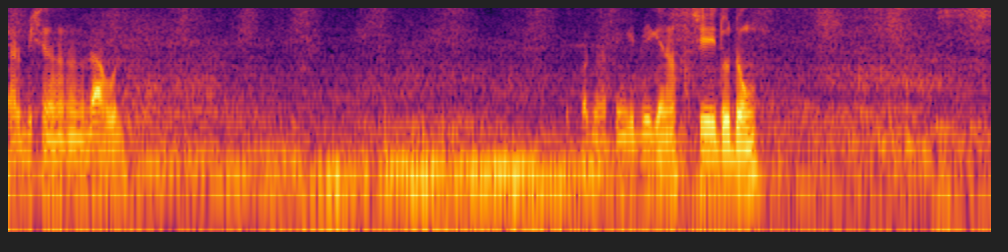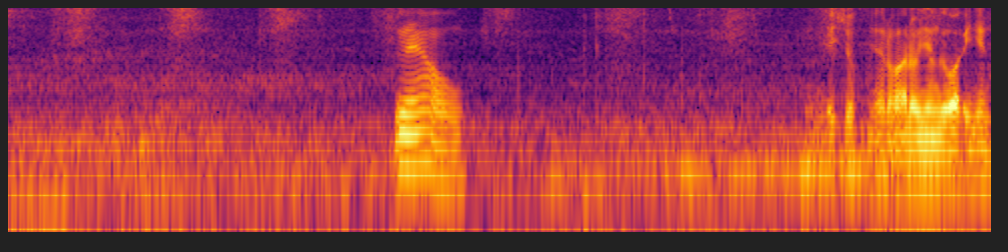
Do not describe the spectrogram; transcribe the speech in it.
Harvest ng dahon. Pag nating ibigan no? si Dudong. Wow. Okay, so araw-araw niyang gawain yan.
